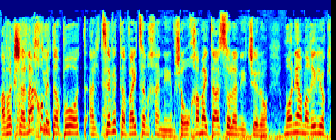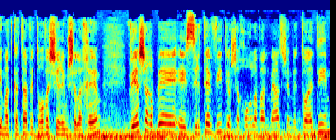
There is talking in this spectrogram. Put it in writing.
אבל כשאנחנו חשבתי. מדברות על צוות הוואי צנחנים, שרוחמה הייתה הסולנית שלו, מוני אמריליו כמעט כתב את רוב השירים שלכם, ויש הרבה אה, סרטי וידאו שחור לבן מאז שמתועדים,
